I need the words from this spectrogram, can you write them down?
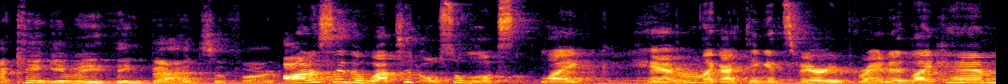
I can't give anything bad so far. Honestly, the website also looks like him. Like I think it's very branded like him.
